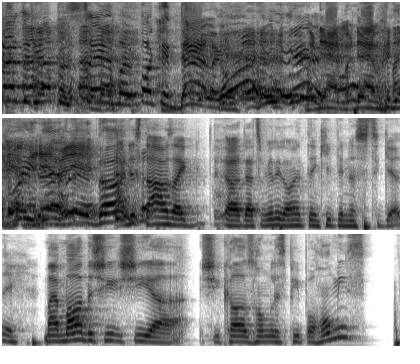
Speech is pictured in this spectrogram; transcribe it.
times did he have to say my fucking dad? Like, all right, yeah. My dad, my dad, my dad. Oh, my he dad. get I just thought I was like, uh, that's really the only thing keeping us together. My mom, she she uh she calls homeless people homies,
